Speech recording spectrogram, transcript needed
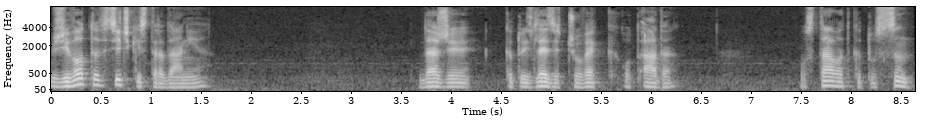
В живота всички страдания, даже като излезе човек от ада, остават като сън,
